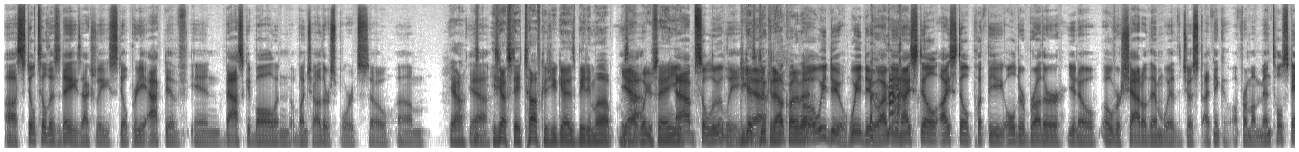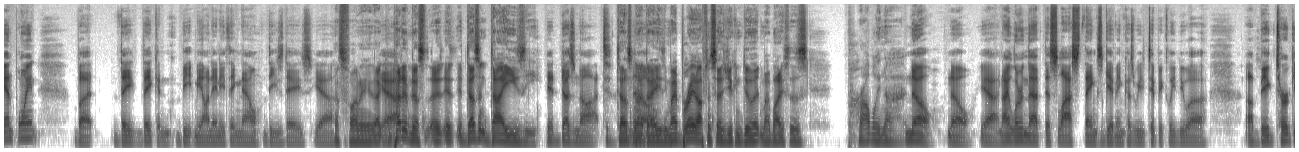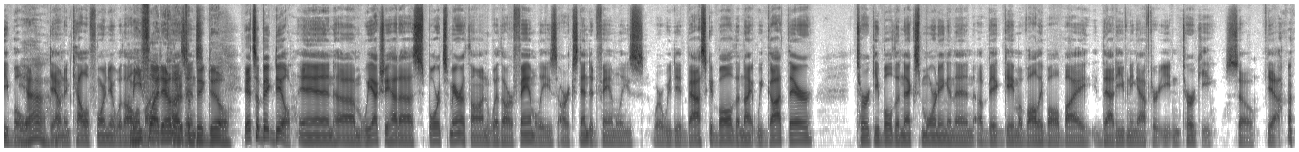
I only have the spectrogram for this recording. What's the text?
Uh, still till this day, is actually still pretty active in basketball and a bunch of other sports. So, um, yeah. Yeah. He's, he's got to stay tough because you guys beat him up. Is Yeah. that what you're saying? You, absolutely. you guys yeah. duke it out quite a bit? Oh, we do. We do. I mean, I still I still put the older brother, you know, overshadow them with just I think from a mental standpoint, but they they can beat me on anything now these days. Yeah. That's funny. That Yeah. competitiveness, it, it- doesn't die easy. It does not. It does No. not die easy. My brain often says you can do it, and my body says probably not. No. No. Yeah, and I learned that this last Thanksgiving cuz we typically do a a big turkey bowl Yeah. down in California with all I mean, you fly down there, it's a big deal. It's a big deal. And um, we actually had a sports marathon with our families, our extended families, where we did basketball the night we got there, turkey bowl the next morning, and then a big game of volleyball by that evening after eating turkey. So, yeah.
